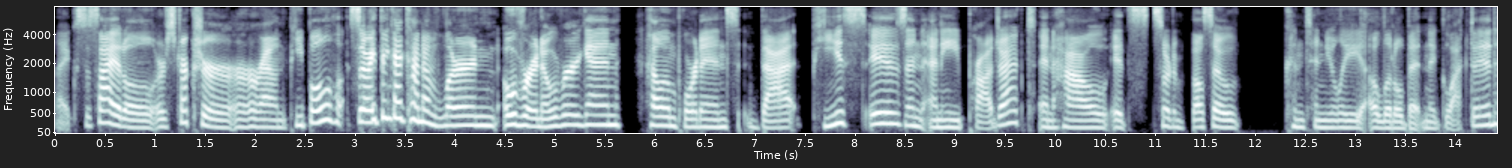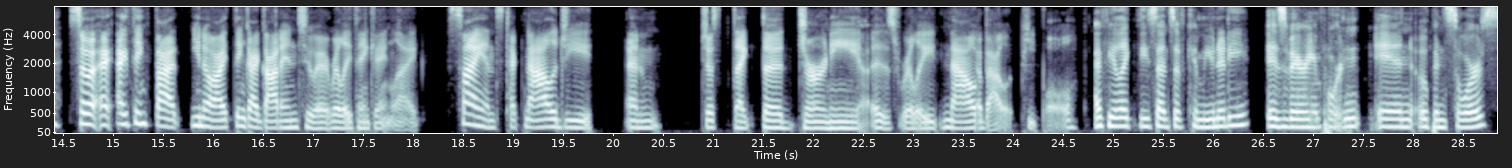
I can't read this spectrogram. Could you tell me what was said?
like societal or structure or around people. So I think I kind of learn over and over again how important that piece is in any project and how it's sort of also continually a little bit neglected. So I, I think that, you know, I think I got into it really thinking like science, technology, and just like the journey is really now about people. I feel like the sense of community is very important in open source,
